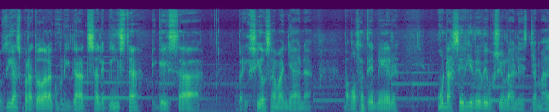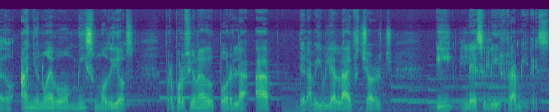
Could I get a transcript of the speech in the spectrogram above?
Buenos días para toda la comunidad salemista. En esta preciosa mañana vamos a tener una serie de devocionales llamado Año Nuevo Mismo Dios, proporcionado por la app de la Biblia Life Church y Leslie Ramírez.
